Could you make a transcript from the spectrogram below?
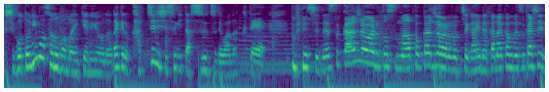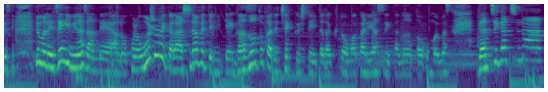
仕事にもそのまま行けるような、だけどかっちりしすぎたスーツではなくて、ビジネスカジュアルとスマートカジュアルの違いなかなか難しいですけど、でもね、ぜひ皆さんね、あの、これ面白いから調べてみて画像とかでチェックしていただくと分かりやすいかなと思います。ガチガチな、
